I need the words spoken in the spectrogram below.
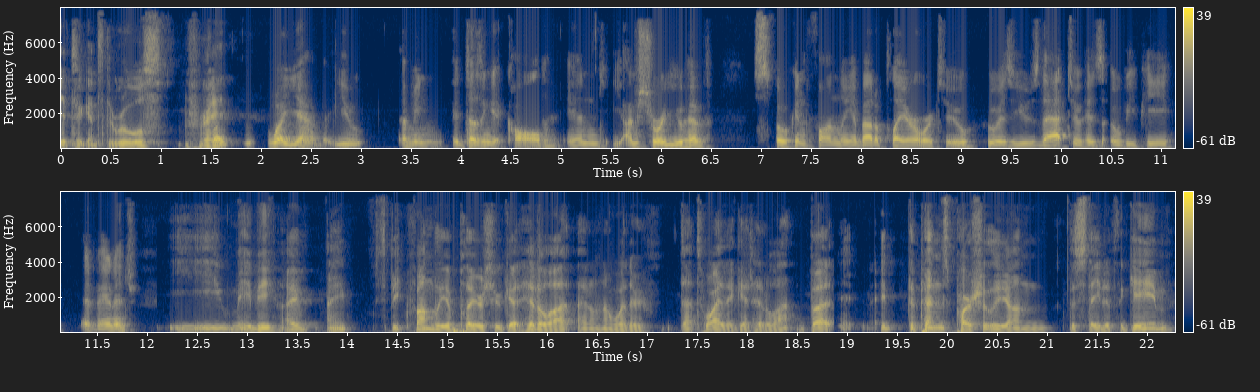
it's against the rules, right? Well, well, yeah, but you, I mean, it doesn't get called, and I'm sure you have spoken fondly about a player or two who has used that to his OBP advantage. Maybe. I, I speak fondly of players who get hit a lot. I don't know whether that's why they get hit a lot, but it, it depends partially on the state of the game.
